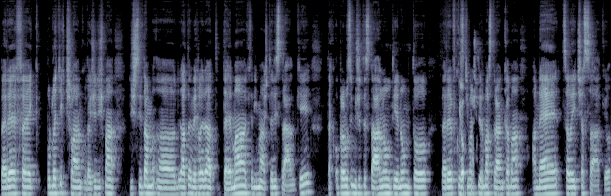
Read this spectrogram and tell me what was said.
PDF podle těch článků. Takže když, má, když si tam uh, dáte vyhledat téma, který má čtyři stránky, tak opravdu si můžete stáhnout jenom to PDF s těma čtyřma stránkama a ne celý časák. Jo?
